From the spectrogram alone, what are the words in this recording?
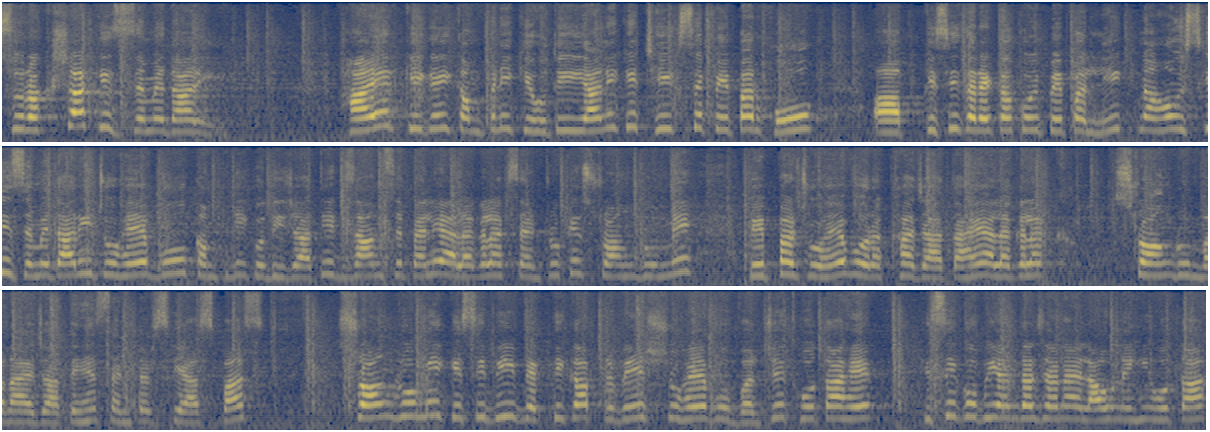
सुरक्षा की ज़िम्मेदारी हायर की गई कंपनी की होती है यानी कि ठीक से पेपर हो आ, किसी तरह का कोई पेपर लीक ना हो इसकी ज़िम्मेदारी जो है वो कंपनी को दी जाती है। एग्ज़ाम से पहले अलग अलग सेंटरों के स्ट्रांग रूम में पेपर जो है वो रखा जाता है। अलग अलग स्ट्रांग रूम बनाए जाते हैं सेंटर्स के आसपास। स्ट्रांग रूम में किसी भी व्यक्ति का प्रवेश जो है वो वर्जित होता है किसी को भी अंदर जाना अलाउ नहीं होता।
